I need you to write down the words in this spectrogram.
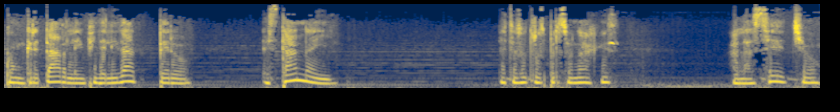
concretar la infidelidad, pero están ahí. Estos otros personajes al acecho,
